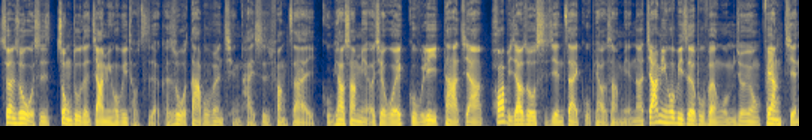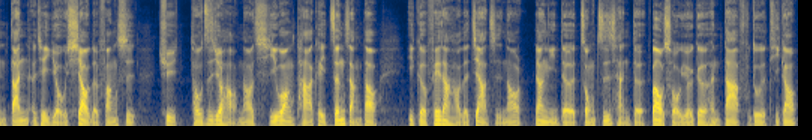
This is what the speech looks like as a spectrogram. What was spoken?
虽然说我是重度的加密货币投资者，可是我大部分钱还是放在股票上面，而且我也鼓励大家花比较多时间在股票上面。那加密货币这个部分，我们就用非常简单而且有效的方式去投资就好，然后希望它可以增长到一个非常好的价值，然后让你的总资产的报酬有一个很大幅度的提高。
